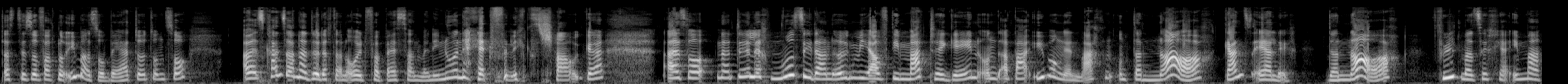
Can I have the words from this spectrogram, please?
dass das einfach nur immer so wert wird und so. Aber es kann sich auch natürlich dann heute verbessern, wenn ich nur Netflix schaue. Gell? Also natürlich muss ich dann irgendwie auf die Matte gehen und ein paar Übungen machen und danach, ganz ehrlich, danach fühlt man sich ja immer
